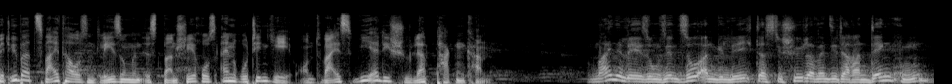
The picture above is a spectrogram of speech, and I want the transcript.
Mit über 2000 Lesungen ist Bancheros ein Routinier und weiß, wie er die Schüler packen kann. Meine Lesungen sind so angelegt, dass die Schüler, wenn sie daran denken,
